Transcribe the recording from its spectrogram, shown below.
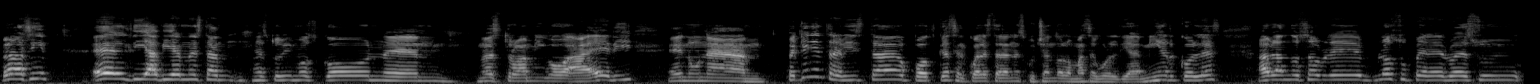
Pero así, el día viernes estuvimos con em, nuestro amigo Aeri en una pequeña entrevista o podcast, el cual estarán escuchando lo más seguro el día miércoles hablando sobre los superhéroes, su,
